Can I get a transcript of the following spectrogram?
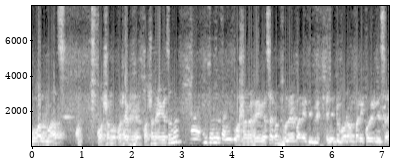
বোয়াল মাছ কষানো কষাই কষানো হয়ে গেছে না? হ্যাঁ কষানো হয়ে গেছে এখন ঝোলের পানি দিবে। এই যে একটু গরম পানি করে নিছে।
